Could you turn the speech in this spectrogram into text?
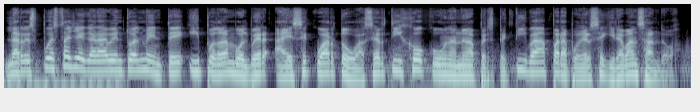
La respuesta llegará eventualmente y podrán volver a ese cuarto o acertijo con una nueva perspectiva para poder seguir avanzando.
